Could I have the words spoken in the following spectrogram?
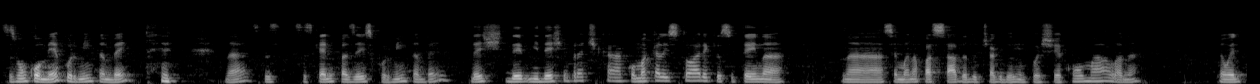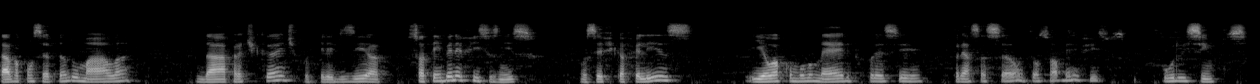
Vocês vão comer por mim também? né? Vocês, vocês, querem fazer isso por mim também? Deixe, de, me deixem praticar. Como aquela história que eu citei na, na semana passada do Tiago do Rinpoche com o Mala, né? Então ele estava consertando o Mala da praticante, porque ele dizia: só tem benefícios nisso. Você fica feliz e eu acumulo mérito por, esse, por essa ação, então só benefícios, puro e simples.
